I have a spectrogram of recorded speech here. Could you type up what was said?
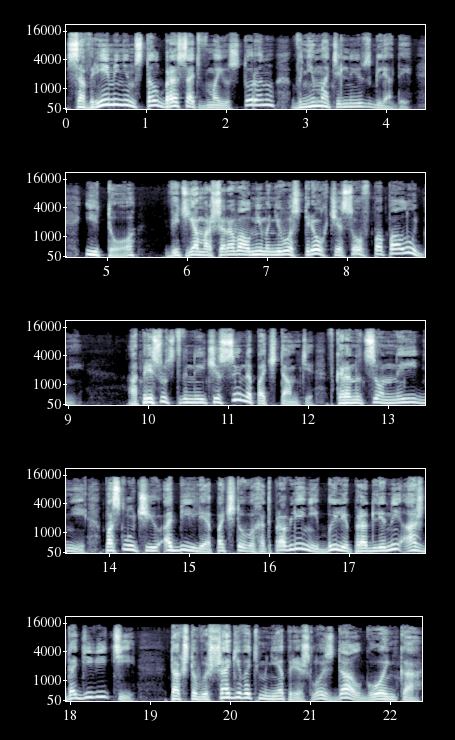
со временем стал бросать в мою сторону внимательные взгляды. И то, ведь я маршировал мимо него с трех часов пополудни, а присутственные часы на почтамте в коронационные дни по случаю обилия почтовых отправлений были продлены аж до девяти, так что вышагивать мне пришлось долгонько.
